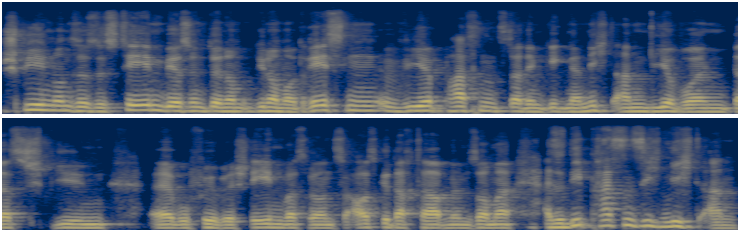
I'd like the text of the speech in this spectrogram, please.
spielen unser System, wir sind Dynamo Dresden, wir passen uns da dem Gegner nicht an, wir wollen das spielen, äh, wofür wir stehen, was wir uns ausgedacht haben im Sommer. Also die passen sich nicht an.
